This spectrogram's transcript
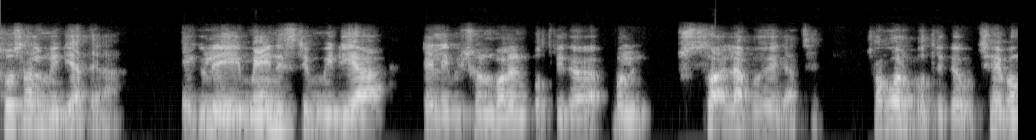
সোশ্যাল মিডিয়াতে না। এগুলি মেইন স্ট্রিম মিডিয়া টেলিভিশন বলেন পত্রিকা বলেন সয়লাভ হয়ে গেছে। সকল পত্রিকায় উঠছে এবং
